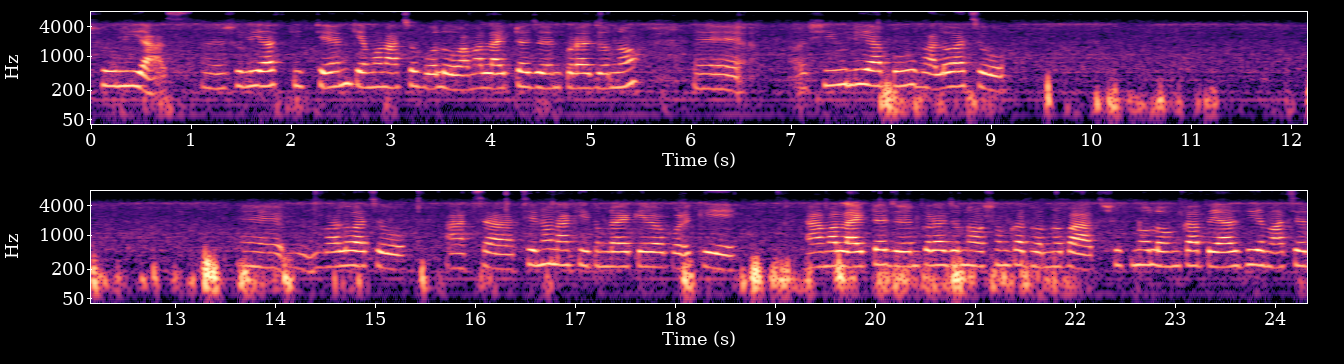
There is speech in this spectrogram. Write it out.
সুলিয়াস সুলিয়াস কিচেন, কেমন আছো বলো? আমার লাইভটা জয়েন করার জন্য শিউলি আপু, ভালো আছো? হ্যাঁ ভালো আছো। আচ্ছা চেনো নাকি তোমরা একে অপরকে? আমার লাইভটা জয়েন করার জন্য অসংখ্য ধন্যবাদ। শুকনো লঙ্কা, পেঁয়াজ দিয়ে মাছের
